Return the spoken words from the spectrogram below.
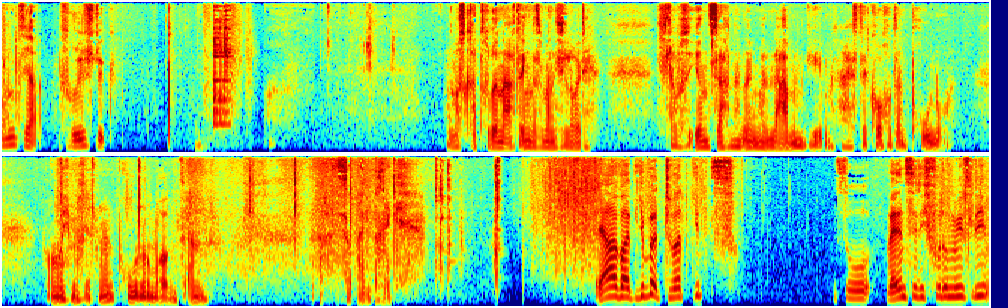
Und ja, Frühstück. Man muss gerade drüber nachdenken, dass manche Leute, ich glaube, so ihren Sachen dann irgendwann Namen geben. Da heißt der Kocher dann Bruno. Oh, ich mache jetzt mal einen Bruno morgens an. So ein Dreck. Ja, was gibt Was gibt's? So Wellensittich-Futtermüsli.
